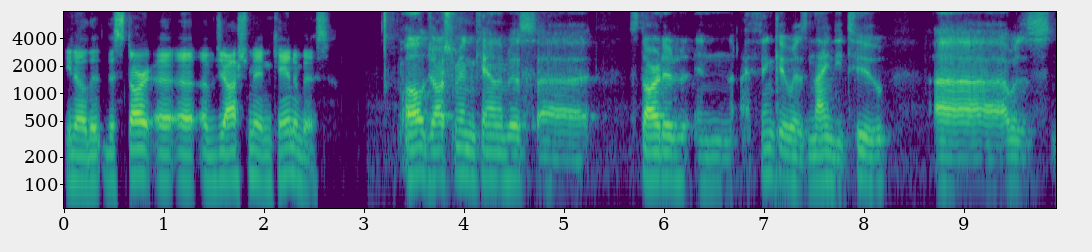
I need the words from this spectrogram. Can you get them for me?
you know, the, the start uh, uh of Josh and cannabis. Well, Josh and cannabis uh, started in, I think it was 92. Uh, I was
